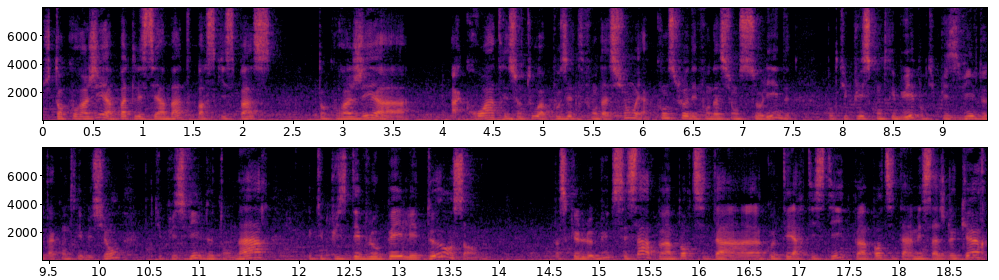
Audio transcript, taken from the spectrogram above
Je veux t'encourager à pas te laisser abattre par ce qui se passe, t'encourager à, à croître et surtout à poser tes fondations et à construire des fondations solides pour que tu puisses contribuer, pour que tu puisses vivre de ta contribution, pour que tu puisses vivre de ton art et que tu puisses développer les deux ensemble. Parce que le but, c'est ça, peu importe si tu as un côté artistique, peu importe si tu as un message de cœur,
